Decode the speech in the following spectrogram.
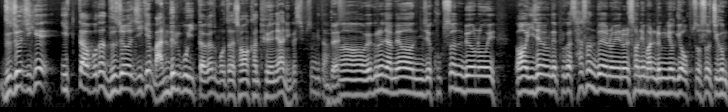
늦어지게 있다보다 늦어지게 만들고 있다가 보다 정확한 표현이 아닌가 싶습니다. 네. 어, 왜 그러냐면 이제 국선 변호인 어, 이재명 대표가 사선 변호인을 선임할 능력이 없어서 지금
